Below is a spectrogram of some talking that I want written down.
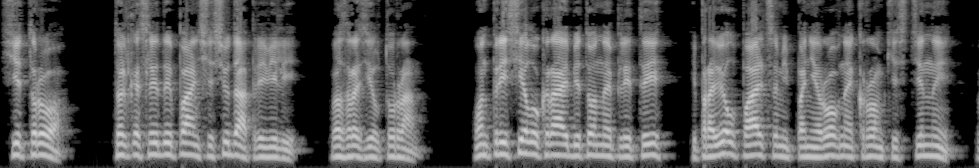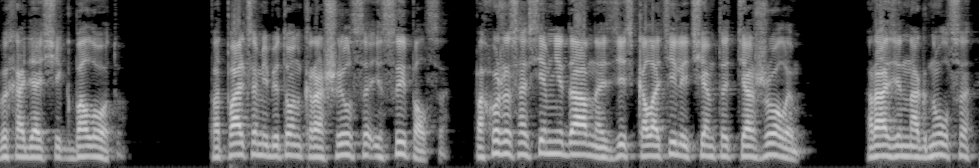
«Хитро. Только следы панчи сюда привели», — возразил Туран. Он присел у края бетонной плиты и провел пальцами по неровной кромке стены, выходящей к болоту. Под пальцами бетон крошился и сыпался. Похоже, совсем недавно здесь колотили чем-то тяжелым. Разин нагнулся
